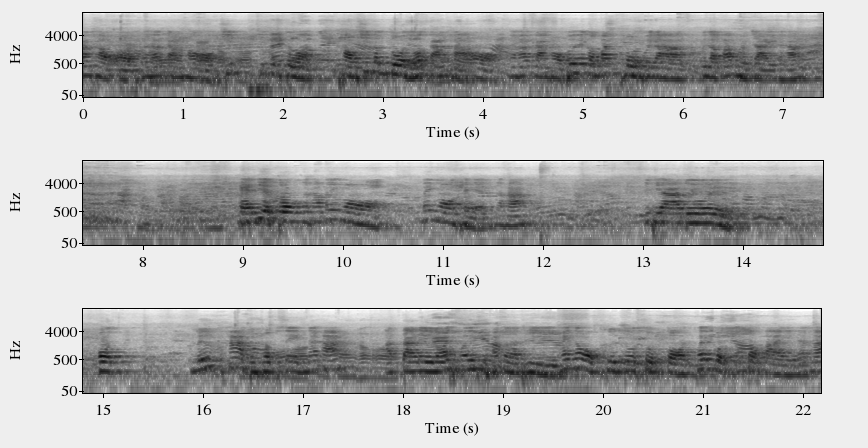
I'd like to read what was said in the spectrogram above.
ารเข่าออกนะคะการเข่าออกชิดชิดลำตัว เข่าชิดลำตัวหรือว่าการขาออกนะคะการออกเพื่อให้เรามั่นคงเวลาเวลาปั๊มหัวใจนะคะ แขนเหยียดตรงนะคะไม่งอไม่งอแขนนะคะวิทยาโดยกดลึก 5-6 เซนนะคะ อัตราเร็วร้อยร้อยสิบนาที ให้หน้าอกคืนตัวสุดก่อน ค่อยกดครั้งต่อไปนะคะ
